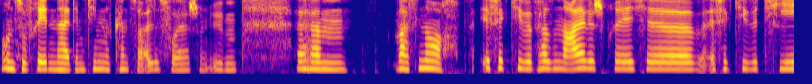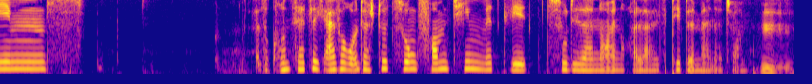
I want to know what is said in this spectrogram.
Unzufriedenheit im Team. Das kannst du alles vorher schon üben. Ähm, was noch? Effektive Personalgespräche, effektive Teams, also grundsätzlich einfach Unterstützung vom Teammitglied zu dieser neuen Rolle als People Manager. Mhm.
